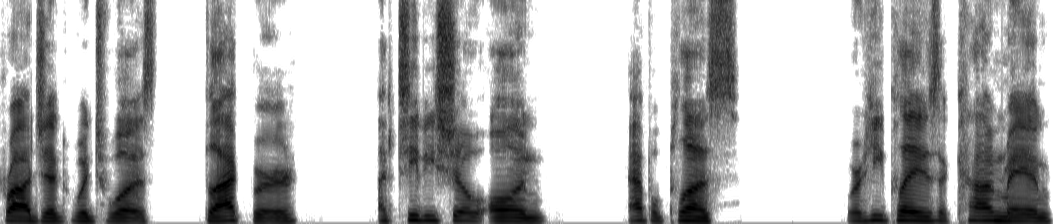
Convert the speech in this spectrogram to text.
project, which was Blackbird, a TV show on Apple Plus where he plays a con man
